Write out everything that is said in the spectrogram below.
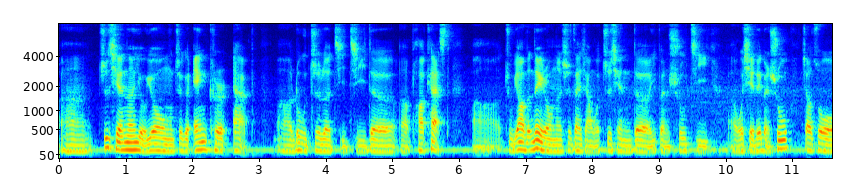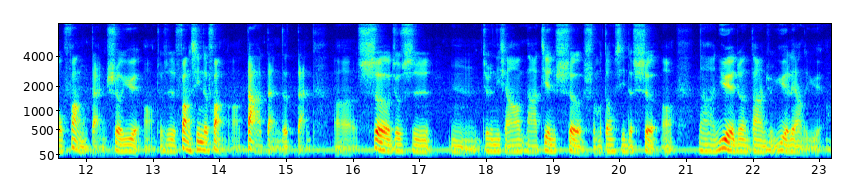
嗯，之前呢有用这个 Anchor App，呃，录制了几集的呃 Podcast。啊，主要的内容呢是在讲我之前的一本书籍，呃，我写的一本书叫做《放胆射月》啊，就是放心的放啊，大胆的胆，呃，射就是嗯，就是你想要拿箭射什么东西的射啊，那月呢，当然就月亮的月啊，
